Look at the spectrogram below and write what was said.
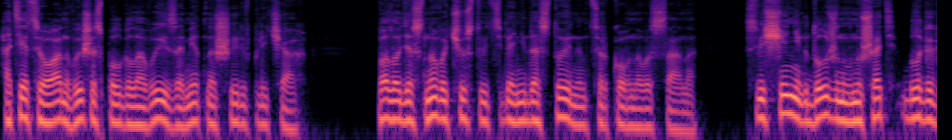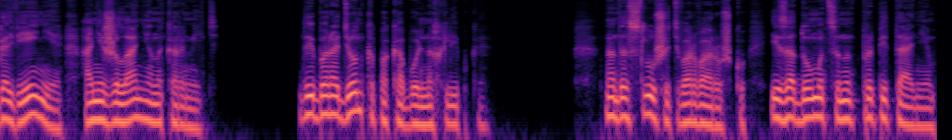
Отец Иоанн выше с полголовы и заметно шире в плечах. Володя снова чувствует себя недостойным церковного сана. Священник должен внушать благоговение, а не желание накормить. Да и бороденка пока больно хлипкая. Надо слушать Варварушку и задуматься над пропитанием.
